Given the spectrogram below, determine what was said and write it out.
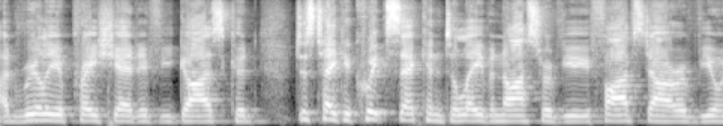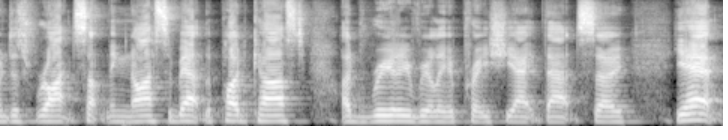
I'd really appreciate it if you guys could just take a quick second to leave a nice review, five star review, and just write something nice about the podcast. I'd really, really appreciate that. So, yeah,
